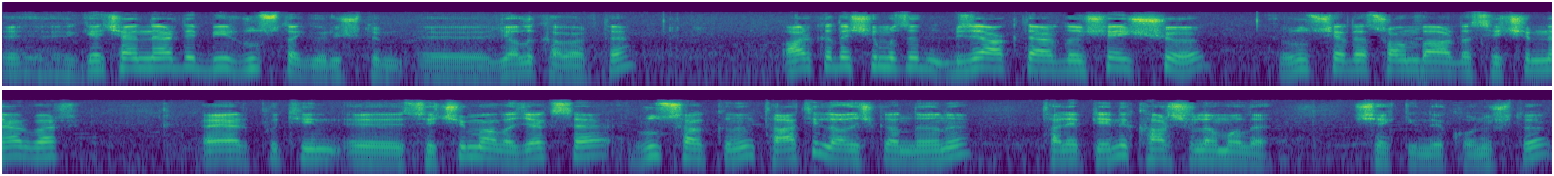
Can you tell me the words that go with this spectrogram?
Ee, geçenlerde bir Rus'la görüştüm e, Yalıkavak'ta. Arkadaşımızın bize aktardığı şey şu. Rusya'da sonbaharda seçimler var. Eğer Putin e, seçimi alacaksa Rus halkının tatil alışkanlığını, taleplerini karşılamalı şeklinde konuştu.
